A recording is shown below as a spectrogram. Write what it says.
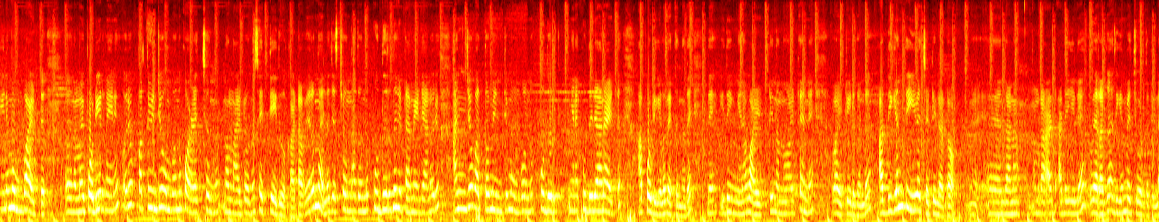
ഇതിന് മുമ്പായിട്ട് നമ്മൾ പൊടി ഇടുന്നതിന് ഒരു പത്ത് മിനിറ്റ് മുമ്പ് ഒന്ന് കുഴച്ചൊന്ന് നന്നായിട്ട് ഒന്ന് സെറ്റ് ചെയ്ത് വെക്കാം കേട്ടോ. വേറെ ഒന്നുമല്ല ജസ്റ്റ് ഒന്ന് അതൊന്ന് കുതിർന്ന് കിട്ടാൻ വേണ്ടിയാണ് ഒരു അഞ്ചോ പത്തോ മിനിറ്റ് മുമ്പ് ഒന്ന് കുതിർ ഇങ്ങനെ കുതിരാനായിട്ട് ആ പൊടികൾ വെക്കുന്നത്. ഇതിങ്ങനെ വഴട്ടി നന്നായിട്ട് തന്നെ വഴറ്റിയെടുക്കുന്നുണ്ട് അധികം തീ വെച്ചിട്ടില്ല കേട്ടോ എന്താണ് നമ്മുടെ അടയിൽ വിറക് അധികം വെച്ച് കൊടുത്തിട്ടില്ല.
